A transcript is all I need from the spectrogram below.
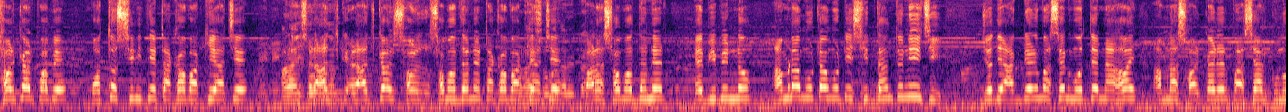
সরকার পাবে পথশ্রীতে টাকা বাকি আছে রাজ- রাজকাজ সমাধানের টাকা বাকি আছে পাড়া সমাধানের এ বিভিন্ন। আমরা মোটামুটি সিদ্ধান্ত নিয়েছি যদি এক দেড় মাসের মধ্যে না হয় আমরা সরকারের পাশে আর কোনো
